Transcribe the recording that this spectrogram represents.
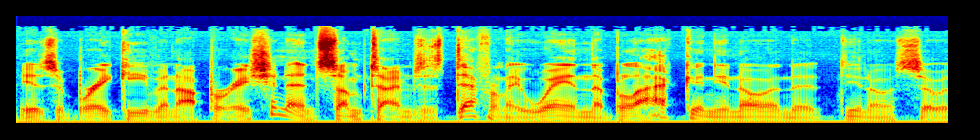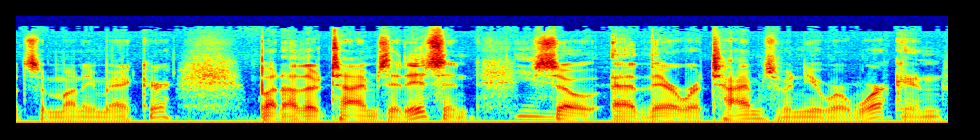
is a break-even operation, and sometimes it's definitely way in the black, and you know, and it, you know, so it's a moneymaker. But other times it isn't. Yeah. So uh, there were times when you were working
